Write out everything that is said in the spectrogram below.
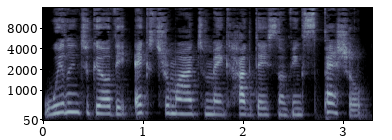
willing to go the extra mile to make Hack Day something special.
